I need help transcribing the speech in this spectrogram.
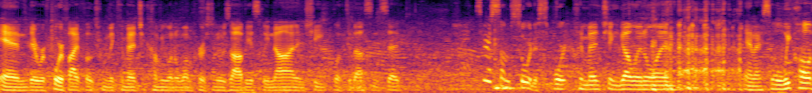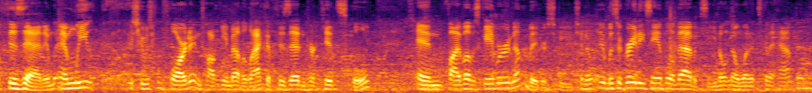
and there were four or five folks from the convention coming on to one person who was obviously not and she looked at us and said is there some sort of sport convention going on? And i said well we call it phys ed. And, and we she was from florida and talking about the lack of phys ed in her kids school. And five of us gave her an elevator speech. And it, it was a great example of advocacy. You don't know when it's going to happen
